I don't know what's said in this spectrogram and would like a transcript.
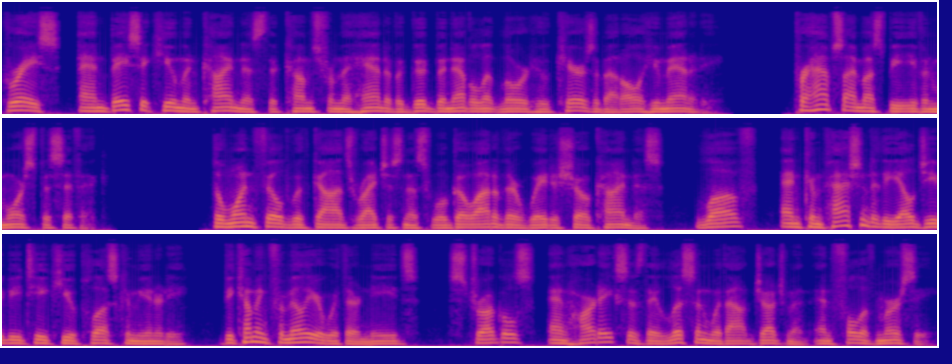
grace, and basic human kindness that comes from the hand of a good benevolent Lord who cares about all humanity. Perhaps I must be even more specific. The one filled with God's righteousness will go out of their way to show kindness, love, and compassion to the LGBTQ community, becoming familiar with their needs, struggles, and heartaches as they listen without judgment and full of mercy.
